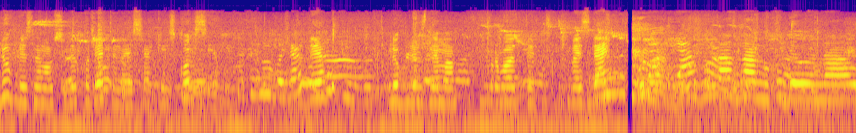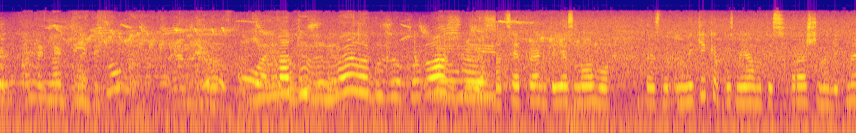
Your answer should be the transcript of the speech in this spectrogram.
люблю з ними всюди ходити на всякі екскурсії. Туди люблю з ними проводити весь день. Вона з нами ходила на, на піцу. Вона дуже мила, дуже хороша. Цей проект дає змогу не тільки познайомитися з хорошими людьми,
